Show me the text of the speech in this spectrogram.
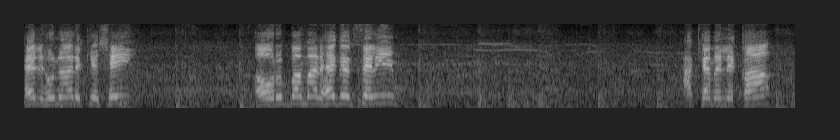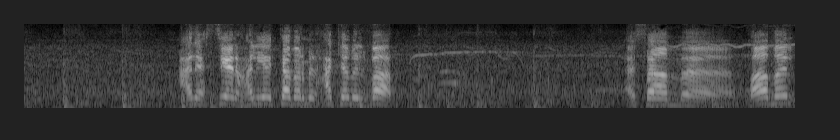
هل هنالك شيء؟ أو ربما الهدف سليم؟ حكم اللقاء؟ علي حسين هل ينتظر من حكم الفار؟ عصام فاضل؟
